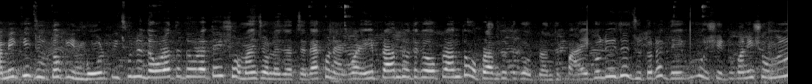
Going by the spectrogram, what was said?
আমি কি জুতো কিনবো? ওর পিছনে দৌড়াতে দৌড়াতেই সময় চলে যাচ্ছে। দেখুন একবার এই প্রান্ত থেকে ও প্রান্ত ও প্রান্ত থেকে ও প্রান্ত। পায়ে গলিয়ে যে জুতোটা দেখব সেটুকানি সময়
